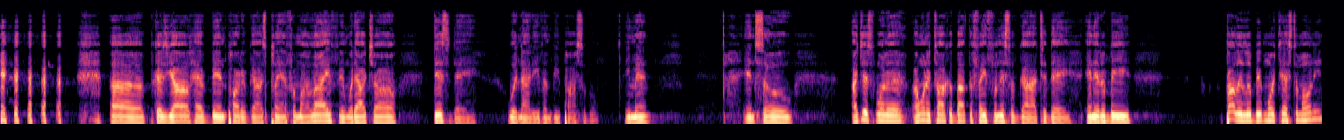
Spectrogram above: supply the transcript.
uh, because y'all have been part of God's plan for my life, and without y'all, this day would not even be possible. Amen. And so, I just want to I want to talk about the faithfulness of God today, and it'll be probably a little bit more testimony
